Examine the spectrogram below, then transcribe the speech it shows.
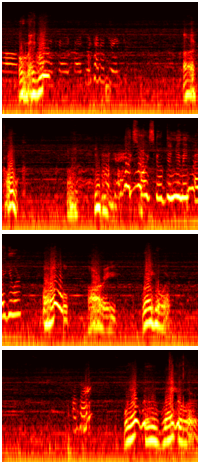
Oh, Oh, regular? curly fries. What kind of drink? Uh, Coke. Okay. Like Zoinks, Scoop, didn't you mean regular? oh, sorry. Regular. I'm sorry? We'll do regular.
